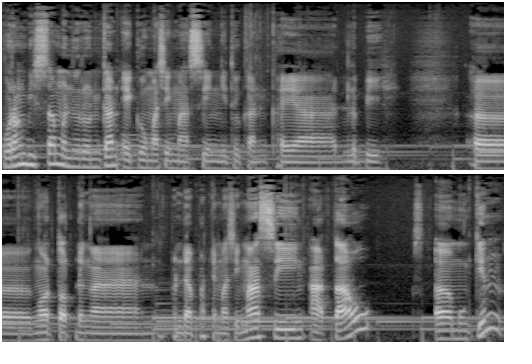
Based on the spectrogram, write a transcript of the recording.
kurang bisa menurunkan ego masing-masing gitu kan. Kayak lebih uh, ngotot dengan pendapatnya masing-masing atau uh, mungkin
